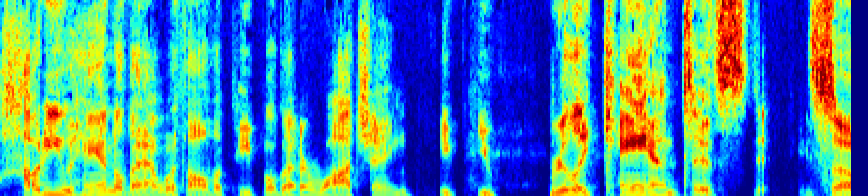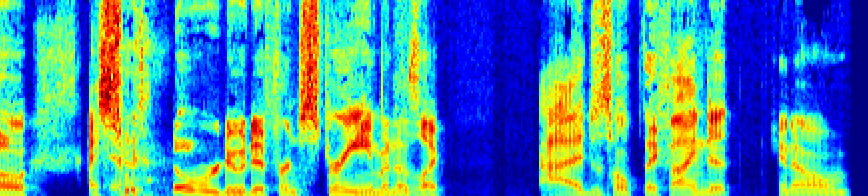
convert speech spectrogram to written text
how do you handle that with all the people that are watching? You you really can't. It's so I switched yeah. over to a different stream and I was like, I just hope they find it. You know,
